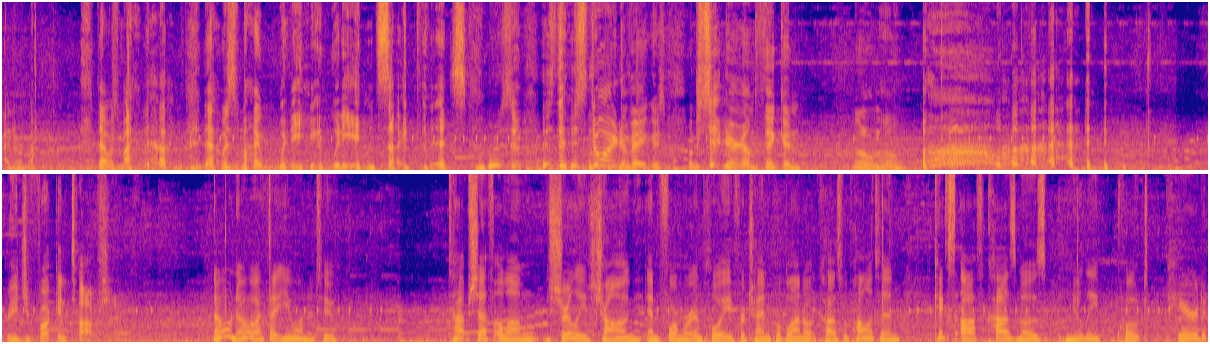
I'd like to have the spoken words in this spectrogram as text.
I don't know. That was my that was my witty witty insight to this. Who's the, who's the historian of Vegas? I'm sitting here and I'm thinking, I don't know. Read your fucking Top Chef. No, no, I thought you wanted to. Top Chef alum Shirley Chung and former employee for China Poblano at Cosmopolitan kicks off Cosmo's newly, quote, paired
